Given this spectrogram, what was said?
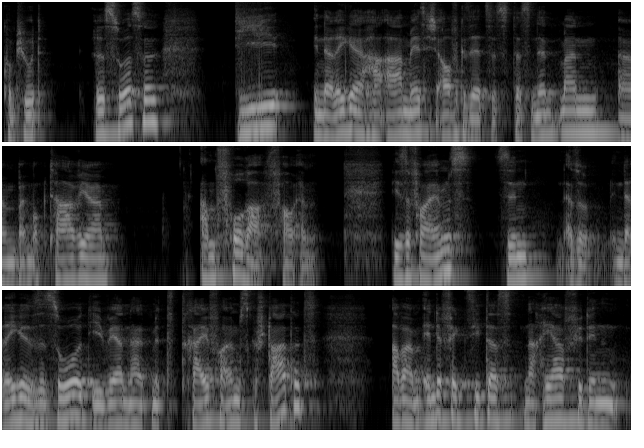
Compute-Ressource, die in der Regel HA-mäßig aufgesetzt ist. Das nennt man ähm, beim Octavia Amphora VM. Diese VMs sind, also in der Regel ist es so, die werden halt mit drei VMs gestartet, aber im Endeffekt sieht das nachher für den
